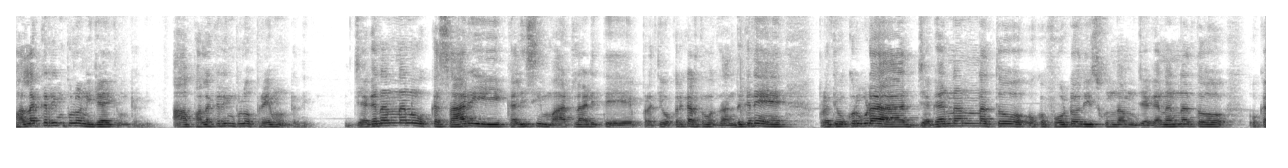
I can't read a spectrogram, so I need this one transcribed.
పలకరింపులో నిజాయితీ ఉంటుంది. ఆ పలకరింపులో ప్రేమ ఉంటుంది. జగనన్నను ఒక్కసారి కలిసి మాట్లాడితే ప్రతి ఒక్కరికి అర్థమవుతుంది. అందుకనే ప్రతి ఒక్కరు కూడా జగనన్నతో ఒక ఫోటో తీసుకుందాం జగనన్నతో ఒక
